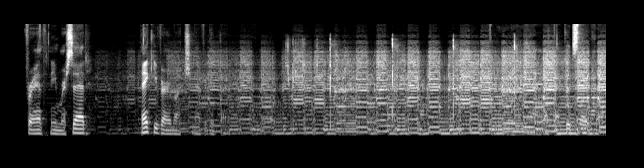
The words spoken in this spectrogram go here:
for Anthony Merced, thank you very much and have a good day. Good slow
